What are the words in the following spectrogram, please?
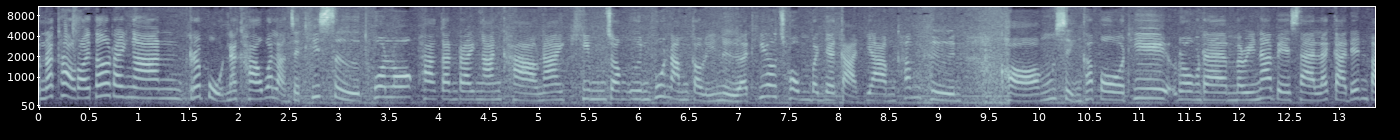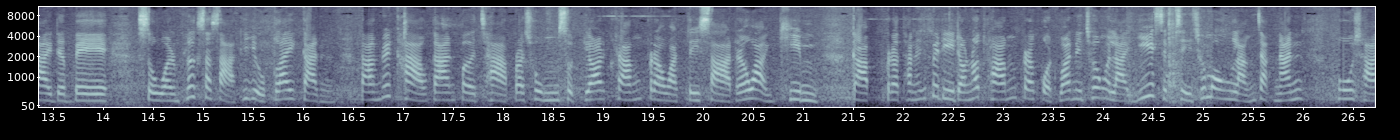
สำนักข่าวรอยเตอร์รายงานระบุนะคะว่าหลังจากที่สื่อทั่วโลกพากันรายงานข่าวนายคิมจองอึนผู้นำเกาหลีเหนือ เที่ยวชมบรรยากาศยามค่ำคืนของสิงคโปร์ที่โรงแรม Marina Bay Sands และ Gardens by the Bay สวนพฤกษศาสตร์ที่อยู่ใกล้กัน ตามด้วยข่าวการเปิดฉากประชุมสุดยอดครั้งประวัติศาสตร์ ระหว่างคิม กับประธานาธิบดีโดนัลด์ทรัมป์ปรากฏว่าในช่วงเวลา 24 ชั่วโมงหลังจากนั้น ผู้ใช้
